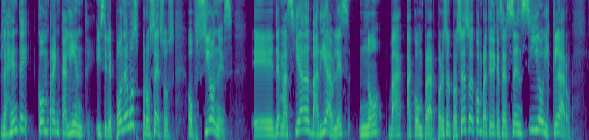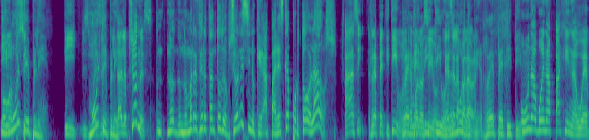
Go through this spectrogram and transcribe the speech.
La gente compra en caliente y si le ponemos procesos, opciones, eh, demasiadas variables, no va a comprar. Por eso el proceso de compra tiene que ser sencillo y claro. Y múltiple. Y múltiple. Dale opciones. No, no me refiero tanto de opciones, sino que aparezca por todos lados. Ah, sí, repetitivo. Repetitivo. Esa es la palabra. Repetitivo. Una buena página web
